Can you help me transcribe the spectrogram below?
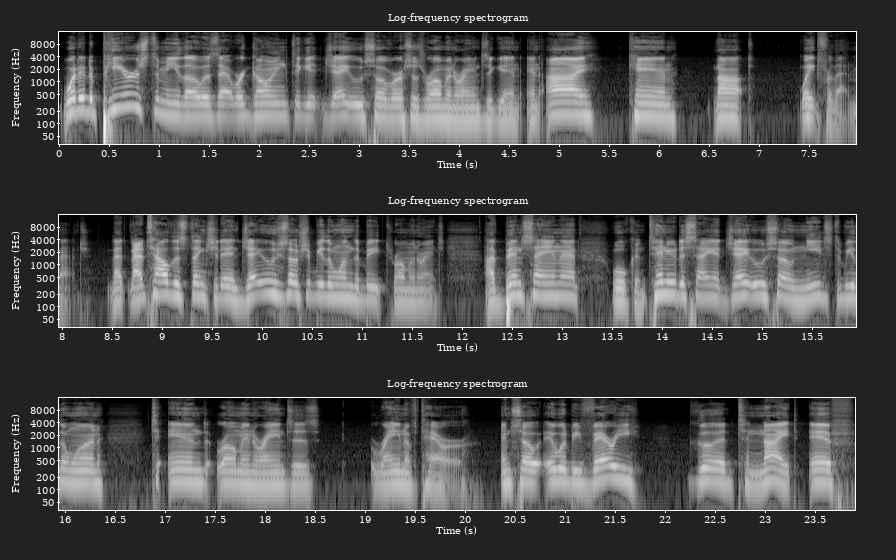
what it appears to me, though, is that we're going to get Jay Uso versus Roman Reigns again, and I can not wait for that match. That that's how this thing should end. Jay Uso should be the one to beat Roman Reigns. I've been saying that. We'll continue to say it. Jay Uso needs to be the one to end Roman Reigns' reign of terror. And so it would be very good tonight if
